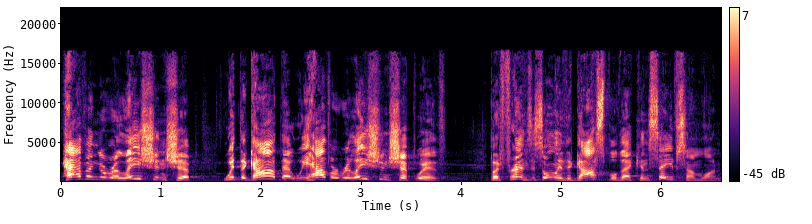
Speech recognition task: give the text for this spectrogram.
having a relationship with the God that we have a relationship with. But, friends, it's only the gospel that can save someone.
